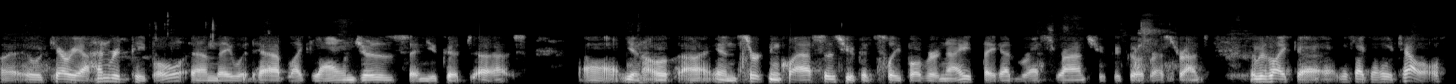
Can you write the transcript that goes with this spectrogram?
it would carry a hundred people, and they would have like lounges, and you could uh, uh, you know, uh, in certain classes, you could sleep overnight. They had restaurants; you could go to restaurants. It was like uh, it was like a hotel.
